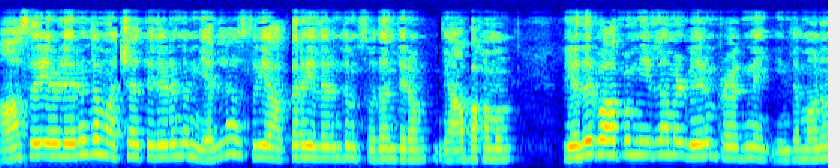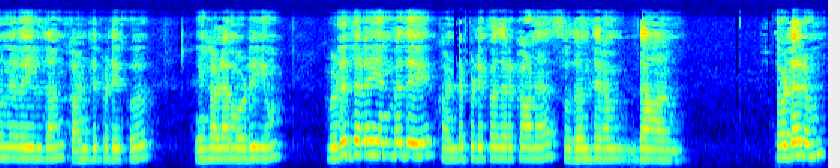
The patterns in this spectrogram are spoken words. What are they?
ஆசையிலிருந்தும் அச்சத்திலிருந்தும் எல்லா சுய அக்கறையிலிருந்தும் சுதந்திரம் ஞாபகமும் எதிர்பார்ப்பும் இல்லாமல் வெறும் பிரக்னை இந்த மனோநிலையில்தான் கண்டுபிடிப்பு நிகழ முடியும். விடுதலை என்பதே கண்டுபிடிப்பதற்கான சுதந்திரம் தான் தொடரும்.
